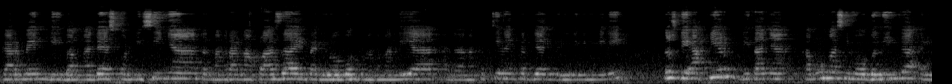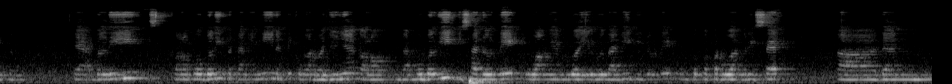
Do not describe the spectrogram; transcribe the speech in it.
garmen di Bangladesh kondisinya tentang Rana Plaza yang tadi roboh teman-teman lihat ada anak kecil yang kerja gini gini gini terus di akhir ditanya kamu masih mau beli nggak? Gitu. Ya beli kalau mau beli tekan ini nanti keluar bajunya. Kalau nggak mau beli bisa donate uang yang 2 euro tadi di donate untuk keperluan riset uh, dan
